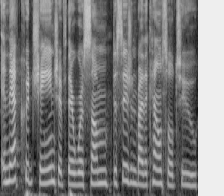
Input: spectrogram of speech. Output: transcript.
And that could change if there was some decision by the council to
